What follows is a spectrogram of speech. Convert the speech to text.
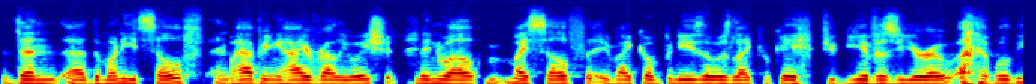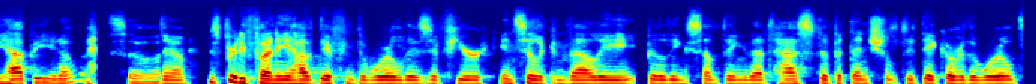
than uh, the money itself and having a higher valuation. Meanwhile myself in my companies i was like okay if you give us a euro we'll be happy you know? So yeah it's pretty funny how different the world is if you're in silicon valley building something that has the potential to take over the world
